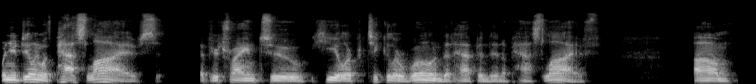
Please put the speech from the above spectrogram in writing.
when you're dealing with past lives, if you're trying to heal a particular wound that happened in a past life, um,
